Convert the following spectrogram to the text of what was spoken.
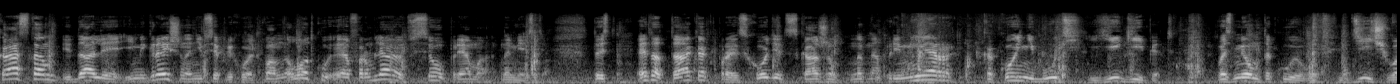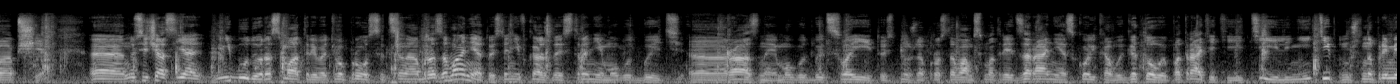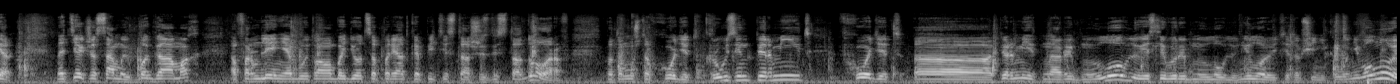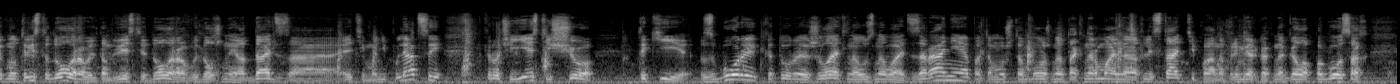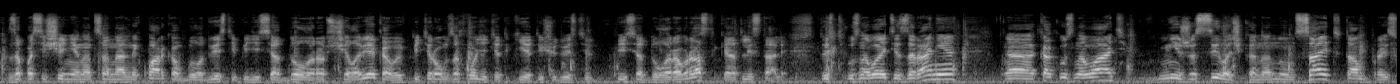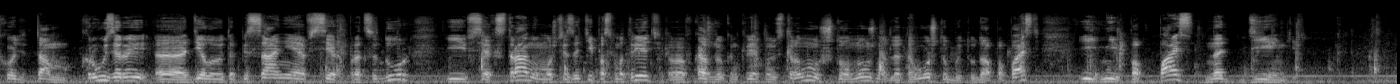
кастом и далее immigration, они все приходят к вам на лодку и оформляют все прямо на месте. То есть это так, как происходит, скажем, например, какой-нибудь Египет. Возьмем такую вот дичь вообще. Э, ну, сейчас я не буду рассматривать вопросы ценообразования, то есть они в каждой стране могут быть э, разные, могут быть свои, то есть нужно просто вам смотреть заранее, сколько вы готовы потратить и идти или не идти, потому что, например, на тех же самых Багамах оформление будет вам обойдется порядка 500-600 долларов, потому что входит крузинг пермит, входит э, пермит на рыбную ловлю, если вы рыбную ловлю не ловите, это вообще никого не волнует, но 300 долларов или там 200 долларов вы должны отдать за эти манипуляции. Короче, есть еще такие сборы, которые желательно узнавать заранее, потому что можно так нормально отлистать, типа, например, как на Галапагосах за посещение национальных парков было 250 долларов с человека, вы в пятером заходите, такие 1250 долларов раз, такие отлистали. То есть узнавайте заранее, а, как узнавать? Ниже ссылочка на Нун сайт. Там происходит, там крузеры э, делают описание всех процедур и всех стран. Вы можете зайти посмотреть э, в каждую конкретную страну, что нужно для того, чтобы туда попасть и не попасть на деньги.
